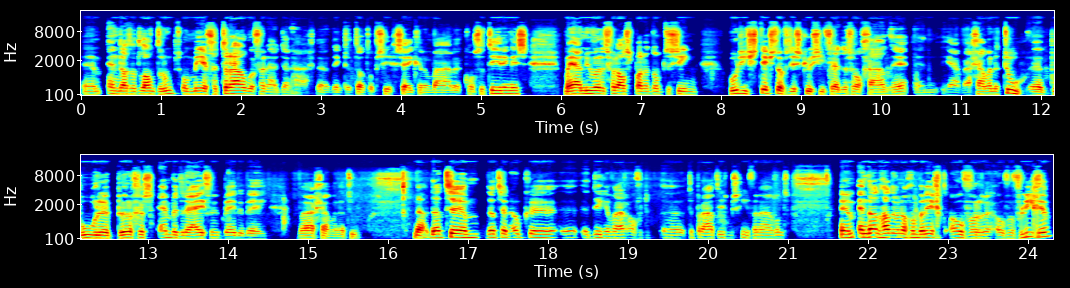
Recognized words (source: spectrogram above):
Um, en dat het land roept om meer vertrouwen vanuit Den Haag. Nou, ik denk dat dat op zich zeker een ware constatering is. Maar ja, nu wordt het vooral spannend om te zien hoe die stikstofdiscussie verder zal gaan. Hè? En ja, waar gaan we naartoe? Uh, boeren, burgers en bedrijven, BBB, waar gaan we naartoe? Nou, dat, um, dat zijn ook uh, uh, dingen waarover te, te praten is, misschien vanavond. Um, en dan hadden we nog een bericht over, over vliegen.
